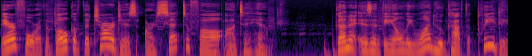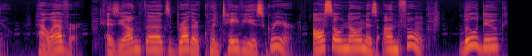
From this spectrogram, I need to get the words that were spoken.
Therefore, the bulk of the charges are set to fall onto him. Gunna isn't the only one who copped a plea deal. However, as Young Thug's brother Quintavious Grier, also known as Unfoonk, Lil Duke,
